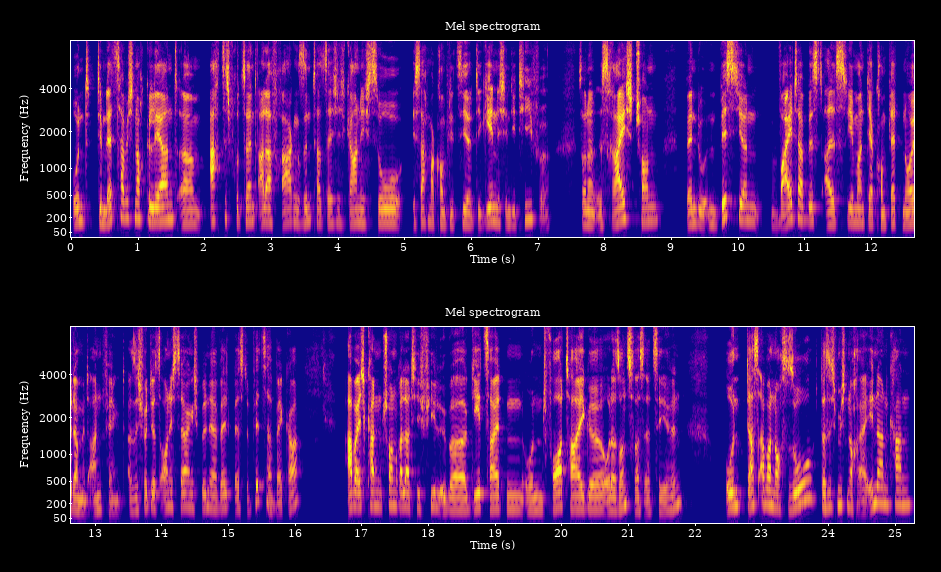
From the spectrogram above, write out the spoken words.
Und dem Letzt habe ich noch gelernt, ähm, 80 Prozent aller Fragen sind tatsächlich gar nicht so, ich sag mal, kompliziert. Die gehen nicht in die Tiefe, sondern es reicht schon, wenn du ein bisschen weiter bist als jemand, der komplett neu damit anfängt. Also ich würde jetzt auch nicht sagen, ich bin der weltbeste Pizzabäcker, aber ich kann schon relativ viel über Gehzeiten und Vorteige oder sonst was erzählen. Und das aber noch so, dass ich mich noch erinnern kann,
